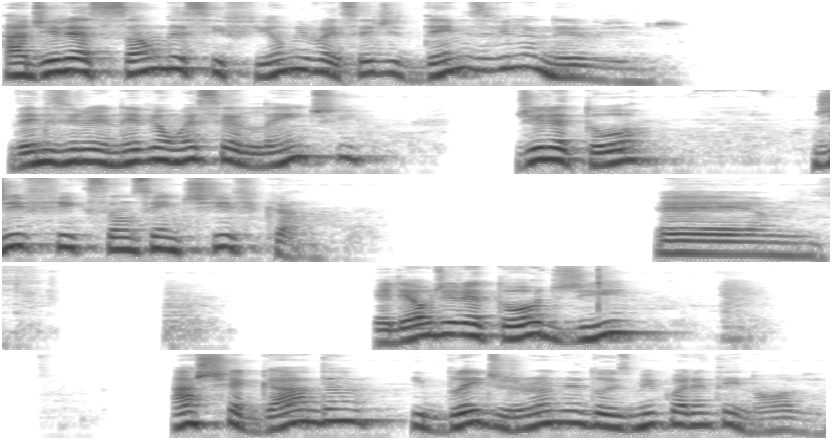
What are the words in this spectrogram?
a direção desse filme vai ser de Denis Villeneuve, gente. Denis Villeneuve é um excelente diretor de ficção científica. É... Ele é o diretor de a Chegada e Blade Runner 2049.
